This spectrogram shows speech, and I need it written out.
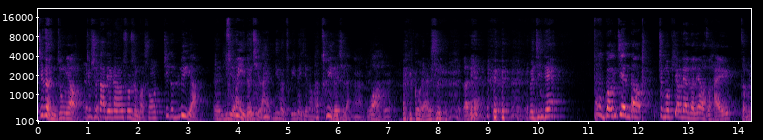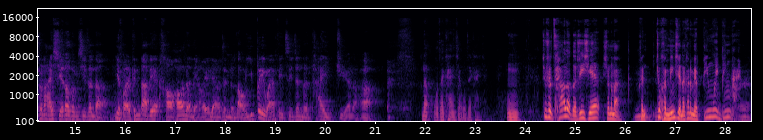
这个很重要，就是大爹刚刚说什么？说这个绿啊，脆得起来，立了脆了些了嘛。它脆得起来啊，对哇，果然是大爹。那今天不光见到这么漂亮的料子，还怎么说呢？还学到东西，真的。一会儿跟大爹好好的聊一聊，真的，老一辈玩翡翠真的太绝了啊！那我再看一下，我再看一下，嗯，就是擦了的这些兄弟们，很就很明显的看到没有，冰位冰感，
